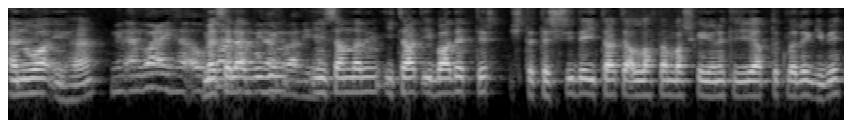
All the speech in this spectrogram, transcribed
Envaiha. من أنواعها أو فرقا Mesela من bugün أفرادها insanların itaat ibadettir. İşte teşride itaati Allah'tan başka yönetici yaptıkları gibi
